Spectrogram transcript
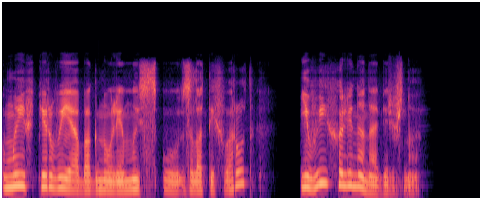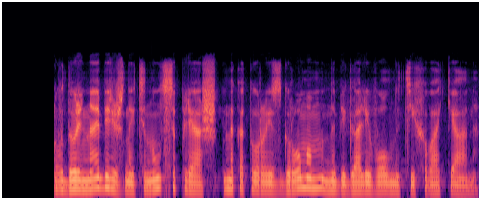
Мы впервые обогнули мыс у Золотых ворот и выехали на набережную. Вдоль набережной тянулся пляж, на который с громом набегали волны Тихого океана.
